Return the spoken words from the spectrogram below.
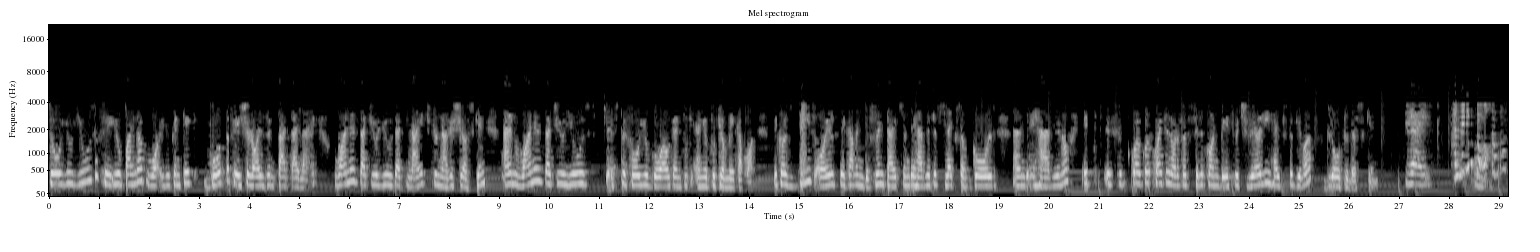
So you use a, you find out what, you can take both the facial oils in fact I like. One is that you use at night to nourish your skin and one is that you use just before you go out and put, and you put your makeup on. Because these oils, they come in different types and they have little flecks of gold and they have, you know, it is got quite a lot of a silicon base which really helps to give a glow to the skin. Right. And when you talk about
